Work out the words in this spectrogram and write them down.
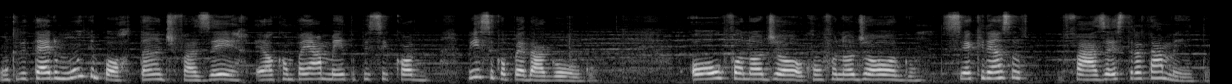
Um critério muito importante fazer é o acompanhamento psico, psicopedagogo ou com fonoaudiólogo. Se a criança faz esse tratamento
